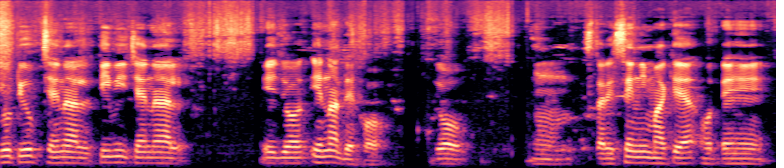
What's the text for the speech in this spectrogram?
यूट्यूब चैनल, टीवी चैनल, ये जो, ये ना देखो, जो इस तरह सिनेमा के होते हैं,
